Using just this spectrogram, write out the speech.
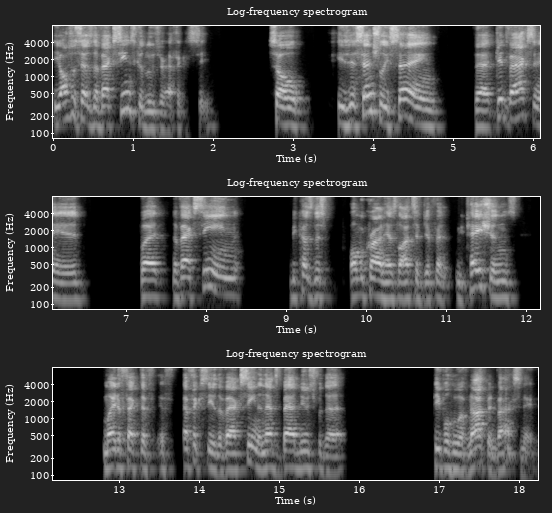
he also says the vaccines could lose their efficacy. So he's essentially saying that get vaccinated, but the vaccine, because this Omicron has lots of different mutations, might affect the efficacy of the vaccine. And that's bad news for the people who have not been vaccinated.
